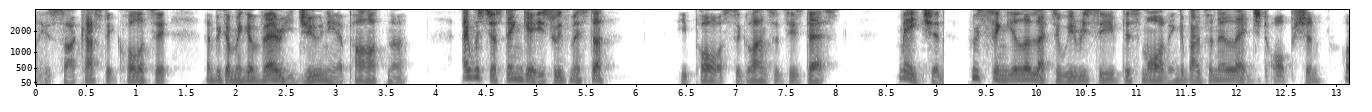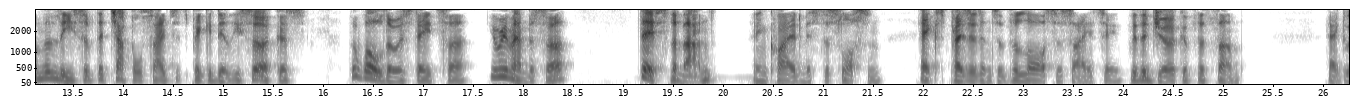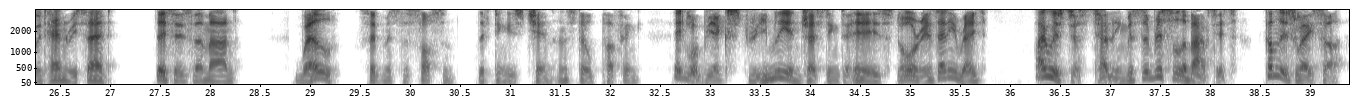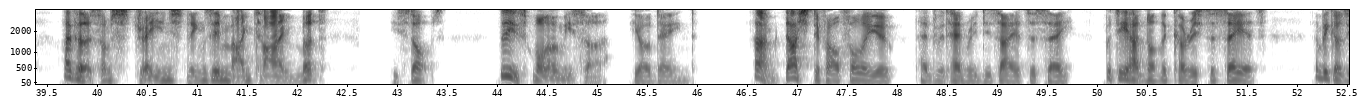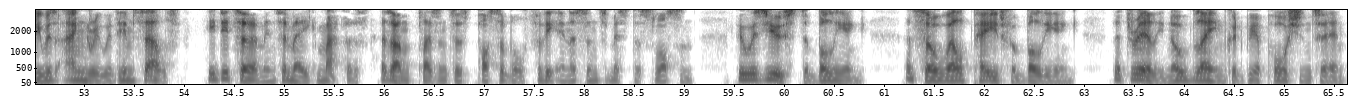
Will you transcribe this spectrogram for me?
His sarcastic quality and becoming a very junior partner. I was just engaged with Mr. He paused to glance at his desk. Machin, whose singular letter we received this morning about an alleged option on the lease of the chapel site at Piccadilly Circus. The Woldo estate, sir. You remember, sir? This the man? enquired Mr. Slosson, ex president of the Law Society, with a jerk of the thumb. Edward Henry said: "This is the man." "Well," said Mr. Slosson, lifting his chin, and still puffing, "it would be extremely interesting to hear his story, at any rate. I was just telling Mr. Wrissell about it. Come this way, sir. I've heard some strange things in my time, but He stopped. "Please follow me, sir," he ordained. "I'm dashed if I'll follow you," Edward Henry desired to say, but he had not the courage to say it, and because he was angry with himself he determined to make matters as unpleasant as possible for the innocent Mr. Slosson, who was used to bullying, and so well paid for bullying that really no blame could be apportioned to him.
